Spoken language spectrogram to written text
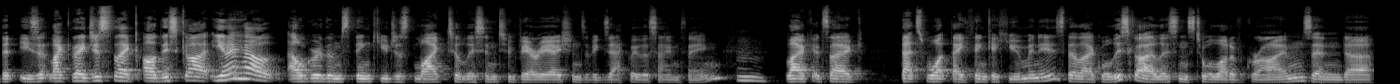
That isn't like they just like oh this guy you know how algorithms think you just like to listen to variations of exactly the same thing like it's like that's what they think a human is. They're like, well, this guy listens to a lot of Grimes and uh,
